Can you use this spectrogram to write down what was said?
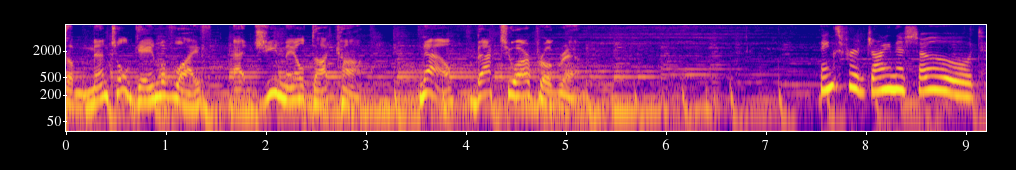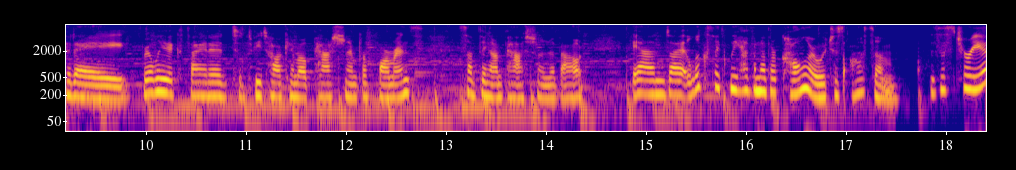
the mental game of life at gmail.com. Now, back to our program. Thanks for joining the show today. Really excited to be talking about passion and performance, something I'm passionate about. And uh, it looks like we have another caller, which is awesome. Is this Taria?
